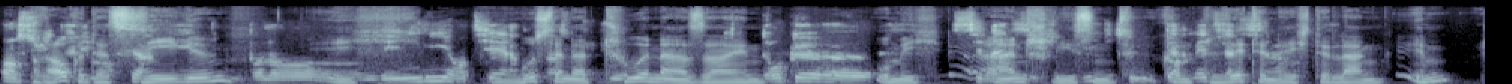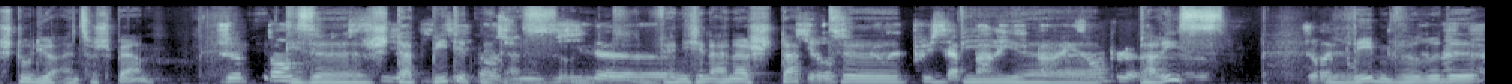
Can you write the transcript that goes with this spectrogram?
brauche das Segeln. Ich muss der Natur nah sein, euh, um mich anschließend komplette Nächte lang im Studio einzusperren. Diese Stadt bietet mir das. Und euh, wenn ich in einer Stadt wie äh, Paris leben würde,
